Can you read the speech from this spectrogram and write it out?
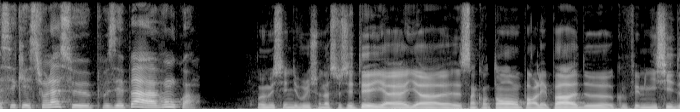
ces questions-là se posaient pas avant, quoi. Oui, mais c'est une évolution de la société. Il y a, il y a 50 ans, on parlait pas de féminicide.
